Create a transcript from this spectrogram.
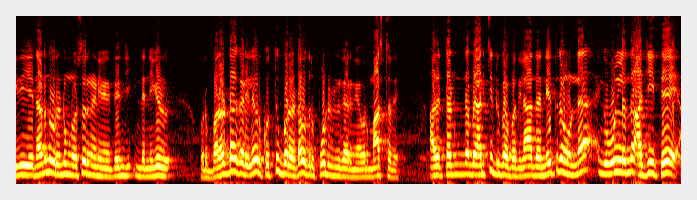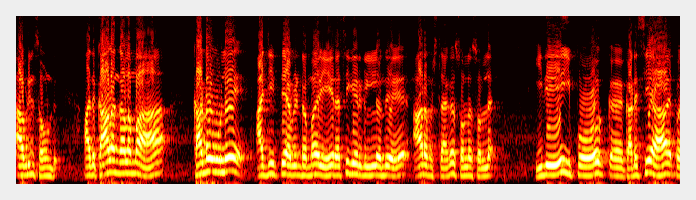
இது நடந்து ஒரு ரெண்டு மூணு வருஷம் இருக்கு எனக்கு தெரிஞ்சு இந்த நிகழ்வு. ஒரு பரோட்டா கடையில் ஒரு கொத்து பரோட்டா ஒருத்தர் போட்டுட்டு இருக்காருங்க ஒரு மாஸ்டர். அது டன் நம்ம அடிச்சிட்டு இருப்பார் பார்த்தீங்களா அதை நிறுத்தின உடனே இங்கே உள்ளேருந்து அஜித்தே அப்படின்னு சவுண்டு அது காலங்காலமாக கடவுளே அஜித்தே அப்படின்ற மாதிரி ரசிகர்கள் வந்து ஆரம்பிச்சிட்டாங்க சொல்ல சொல்ல. இது இப்போது க கடைசியாக இப்போ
